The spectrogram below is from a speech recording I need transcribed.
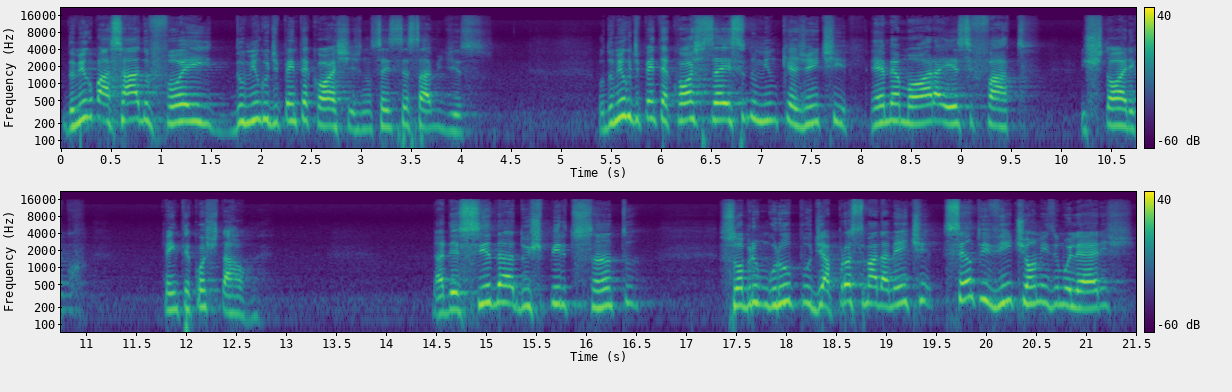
Domingo passado foi domingo de Pentecostes, não sei se você sabe disso. O domingo de Pentecostes é esse domingo que a gente rememora esse fato histórico, pentecostal, da descida do Espírito Santo sobre um grupo de aproximadamente 120 homens e mulheres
